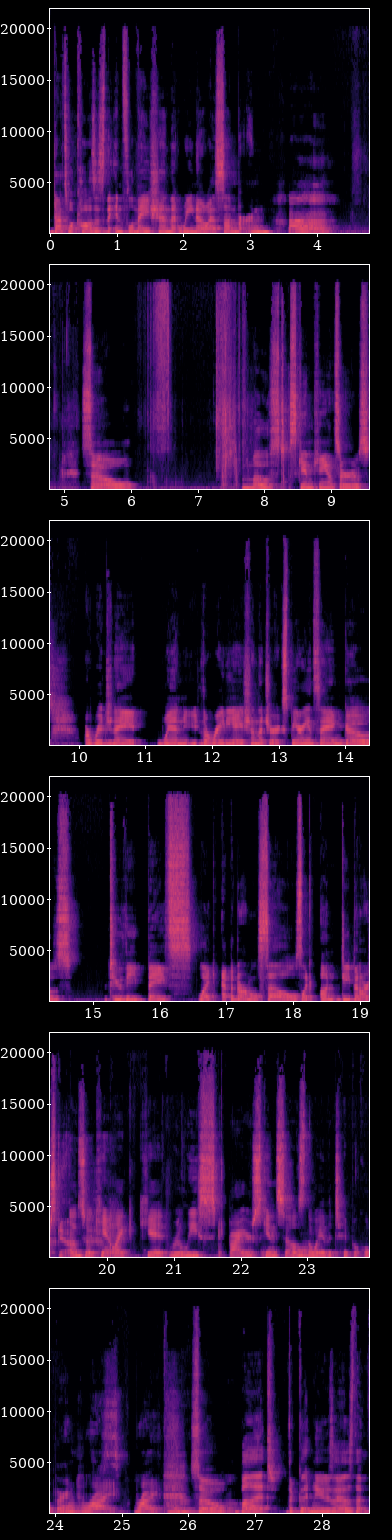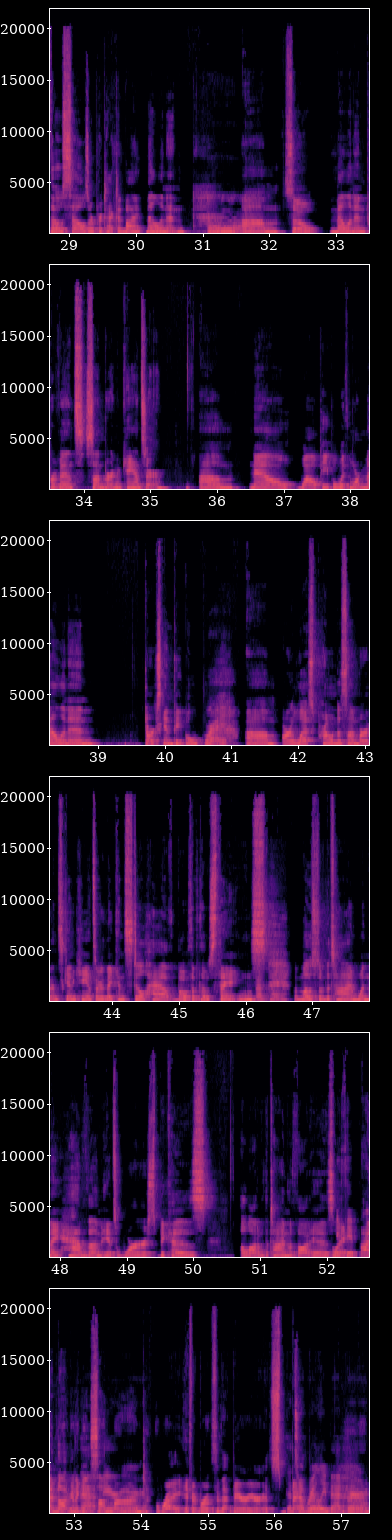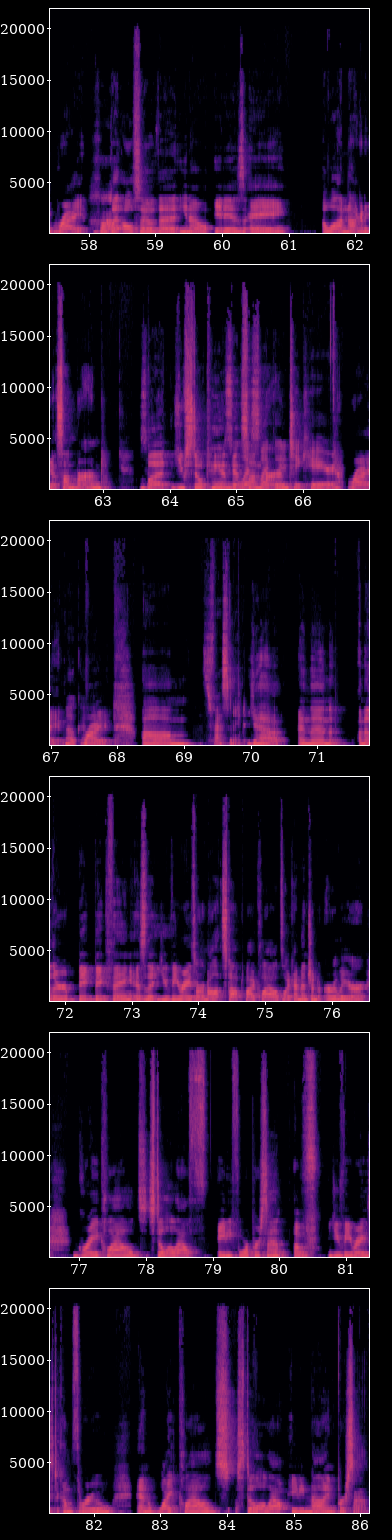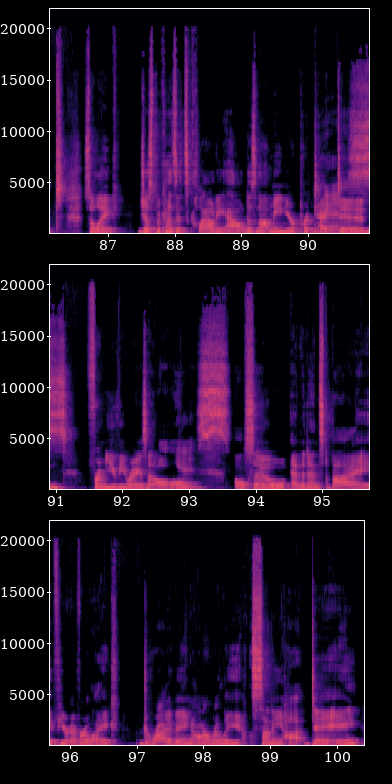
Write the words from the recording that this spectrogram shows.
that's what causes the inflammation that we know as sunburn. Huh. So most skin cancers originate when the radiation that you're experiencing goes to the base like epidermal cells like un- deep in our skin. Oh, so it can't like get released by your skin cells the way the typical burn does. Right, right. Oh. So, but the good news is that those cells are protected by melanin. Oh. Um, so melanin prevents sunburn and cancer. Um, now, while people with more melanin, dark skinned people, right. um, are less prone to sunburn and skin cancer, they can still have both of those things. Okay. But most of the time, when they have them, it's worse because a lot of the time the thought is like, I'm not going to get sunburned. barrier. Right. If it broke through that barrier, it's That's bad, a really bad. bad burn. Right. Huh. But also the, you know, it is a, oh, well, I'm not going to get sunburned. But you still can So get less likely to take care. right. Okay. Right. Um, It's fascinating. yeah. And then another big, big thing is that UV rays are not stopped by clouds, like I mentioned earlier. Gray clouds still allow 84% of UV rays to come through, and white clouds still allow 89%. So, like, just because it's cloudy out does not mean you're protected Yes. From UV rays at all Yes. also evidenced by if you're ever like driving on a really sunny hot day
